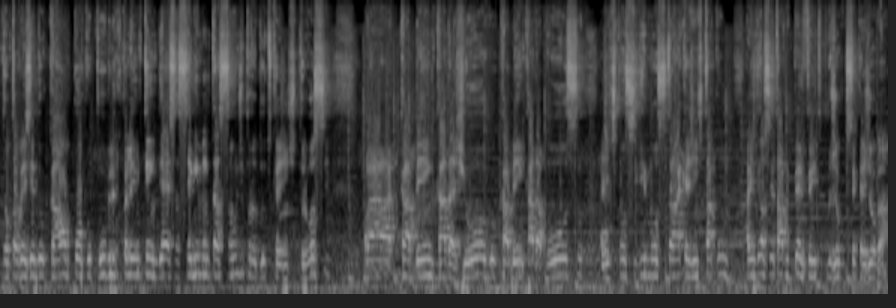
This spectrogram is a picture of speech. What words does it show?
Então, talvez educar um pouco o público para ele entender essa segmentação de produto que a gente trouxe para caber em cada jogo, caber em cada bolso, a gente conseguir mostrar que a gente tá com. A gente tem um setup perfeito para o jogo que você quer jogar.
